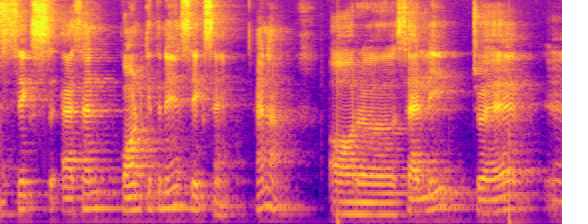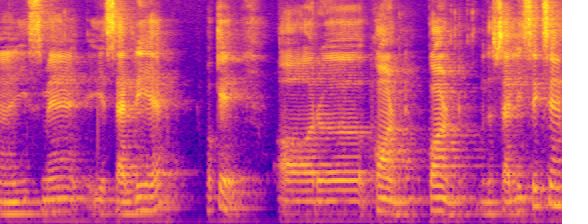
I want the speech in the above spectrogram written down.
सिक्स एस एन कॉन्ट कितने हैं? सिक्स हैं, है ना? और सैलरी जो है इसमें ये सैलरी है ओके और कॉन्ट कॉन्ट मतलब सैलरी सिक्स है।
